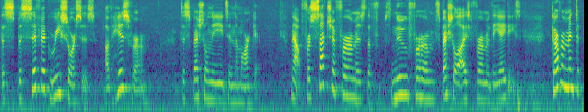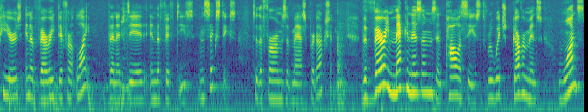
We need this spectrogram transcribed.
the specific resources of his firm to special needs in the market. Now, for such a firm as the new firm, specialized firm of the 80s, government appears in a very different light than it did in the 50s and 60s to the firms of mass production. The very mechanisms and policies through which governments once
